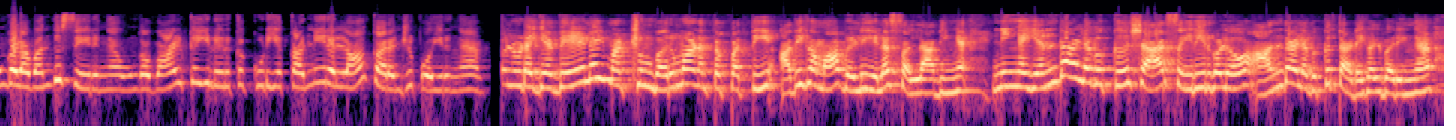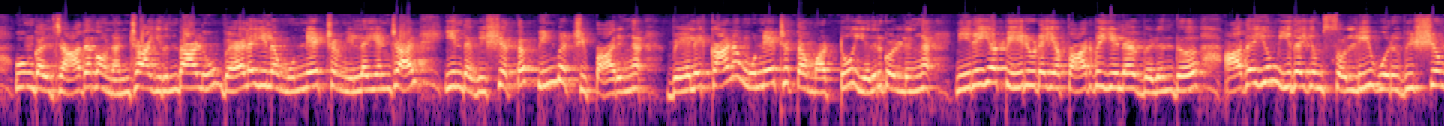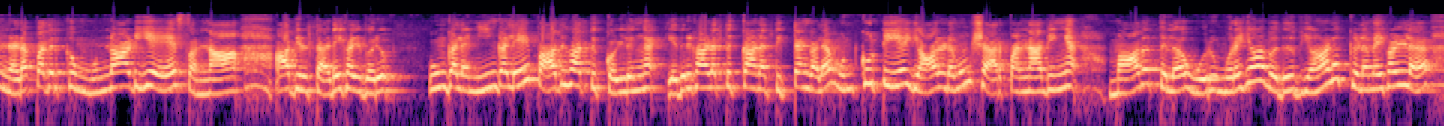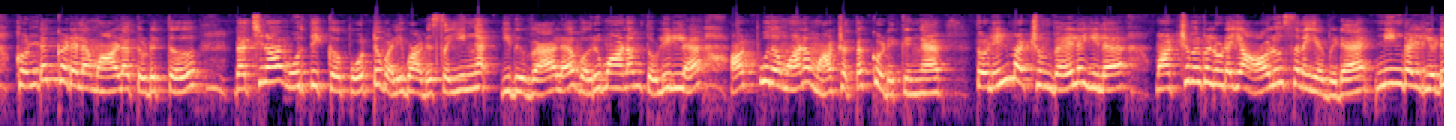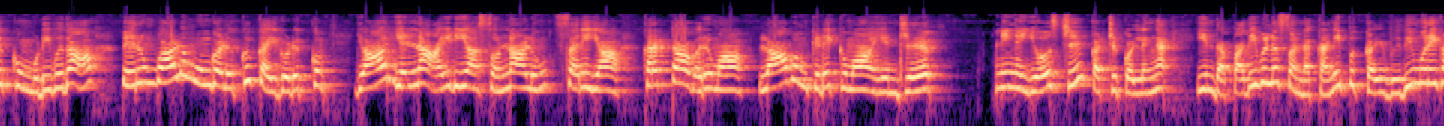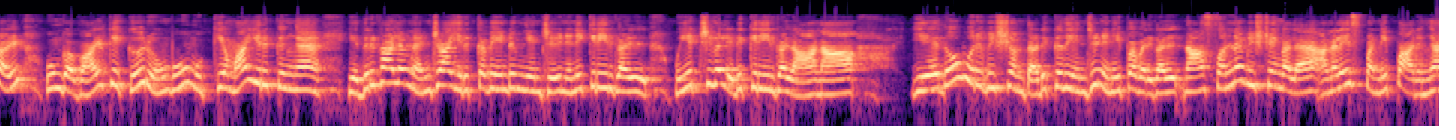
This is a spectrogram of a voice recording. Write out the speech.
உங்களை வந்து சேருங்க. உங்க வாழ்க்கையில் இருக்கக்கூடிய கண்ணீரெல்லாம் கரைஞ்சு போயிருங்க. உங்களுடைய வேலை மற்றும் வருமானத்தை பற்றி அதிகமாக வெளியில் சொல்லாதீங்க. நீங்கள் எந்த அளவுக்கு ஷேர் செய்கிறீர்களோ அந்த அளவுக்கு தடைகள் வரீங்க உங்கள் ஜாதகம் நன்றாக இருந்தாலும் வேலையில் முன்னேற்றம் இல்லை என்றால் இந்த விஷயத்தை பின்பற்றி பாருங்க. வேலைக்கான முன்னேற்றத்தை மட்டும் எதிர்கொள்ளுங்க. நிறைய பேருடைய பார்வையில் விழுந்து அதையும் இதையும் சொல்லி ஒரு விஷயம் நடப்பதற்கு முன்னாடியே சொன்னால் அதில் தடைகள் வரும். உங்களை நீங்களே பாதுகாத்து கொள்ளுங்க. எதிர்காலத்துக்கான திட்டங்களை முன்கூட்டியே யாரிடமும் ஷேர் பண்ணாதீங்க. மாதத்தில் ஒரு முறையாவது வியாழக்கிழமைகளில் கொண்டக்கடலை மாலை தொடுத்து தட்சிணாமூர்த்திக்கு போட்டு வழிபாடு செய்யுங்க. இது வேலை வருமானம் தொழிலில் அற்புதமான மாற்றத்தை கொடுக்குங்க. தொழில் மற்றும் வேலையில் மற்றவர்களுடைய ஆலோசனையை விட நீங்கள் எடுக்கும் முடிவு தான் பெரும்பாலும் உங்களுக்கு கை கொடுக்கும் யார் என்ன ஐடியா சொன்னாலும் சரியா கரெக்டாக வருமா லாபம் கிடைக்குமா என்று நீங்கள் யோசித்து கற்றுக்கொள்ளுங்க. இந்த பதிவில் சொன்ன கணிப்புகள் விதிமுறைகள் உங்கள் வாழ்க்கைக்கு ரொம்பவும் முக்கியமாக இருக்குங்க. எதிர்காலம் நன்றாக இருக்க வேண்டும் என்று நினைக்கிறீர்கள் முயற்சிகள் எடுக்கிறீர்கள் ஆனால் ஏதோ ஒரு விஷயம் தடுக்குது என்று நினைப்பவர்கள் நான் சொன்ன விஷயங்களை அனலைஸ் பண்ணி பாருங்க.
